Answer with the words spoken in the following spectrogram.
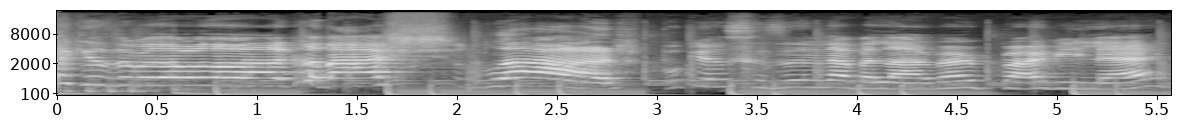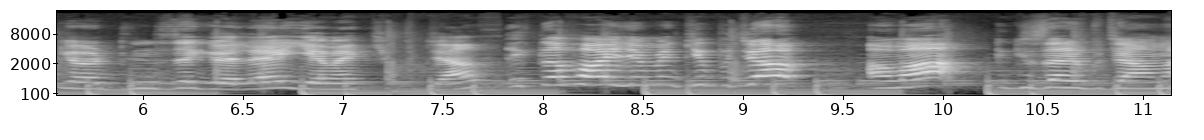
Herkese merhabalar arkadaşlar. Bugün sizinle beraber Barbie ile gördüğünüze göre yemek yapacağız. İlk defa yemek yapacağım ama güzel yapacağıma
